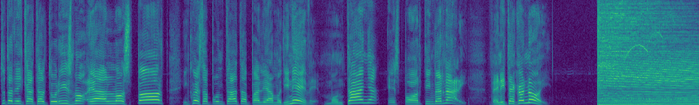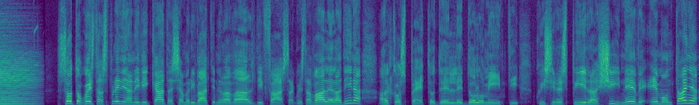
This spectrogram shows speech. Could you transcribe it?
tutta dedicata al turismo e allo sport. In questa puntata parliamo di neve, montagna e sport invernali. Venite con noi! Sotto questa splendida nevicata siamo arrivati nella Val di Fassa, questa valle ladina al cospetto delle Dolomiti. Qui si respira sci, neve e montagna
